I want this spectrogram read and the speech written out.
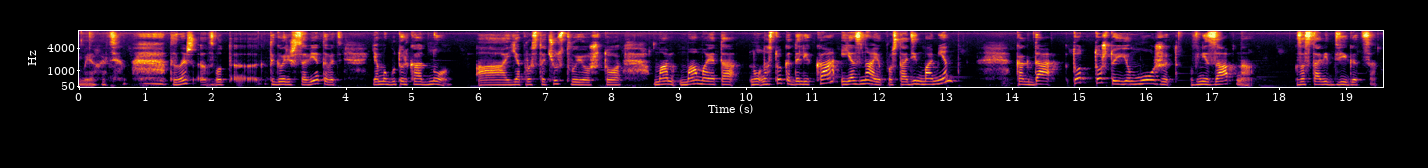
Бы я хотела? Ты знаешь, вот э, ты говоришь советовать, я могу только одно. А я просто чувствую, что мам, мама это ну, настолько далека, и я знаю просто один момент, когда то, то, что ее может внезапно заставить двигаться –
